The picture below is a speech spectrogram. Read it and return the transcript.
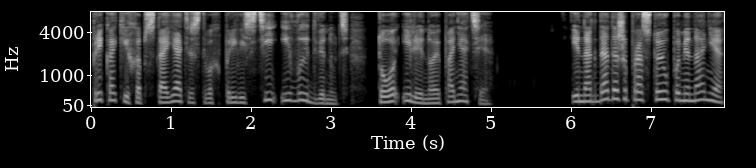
при каких обстоятельствах привести и выдвинуть то или иное понятие. Иногда даже простое упоминание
